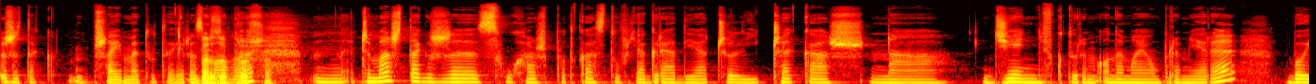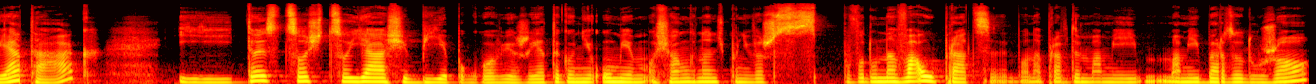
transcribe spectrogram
y, że tak przejmę tutaj rozmowę? Bardzo proszę. Mm, czy masz tak, że słuchasz podcastów jak radia, czyli czekasz na dzień, w którym one mają premierę? Bo ja tak. I to jest coś, co ja się biję po głowie, że ja tego nie umiem osiągnąć, ponieważ z powodu nawału pracy, bo naprawdę mam jej, mam jej bardzo dużo,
